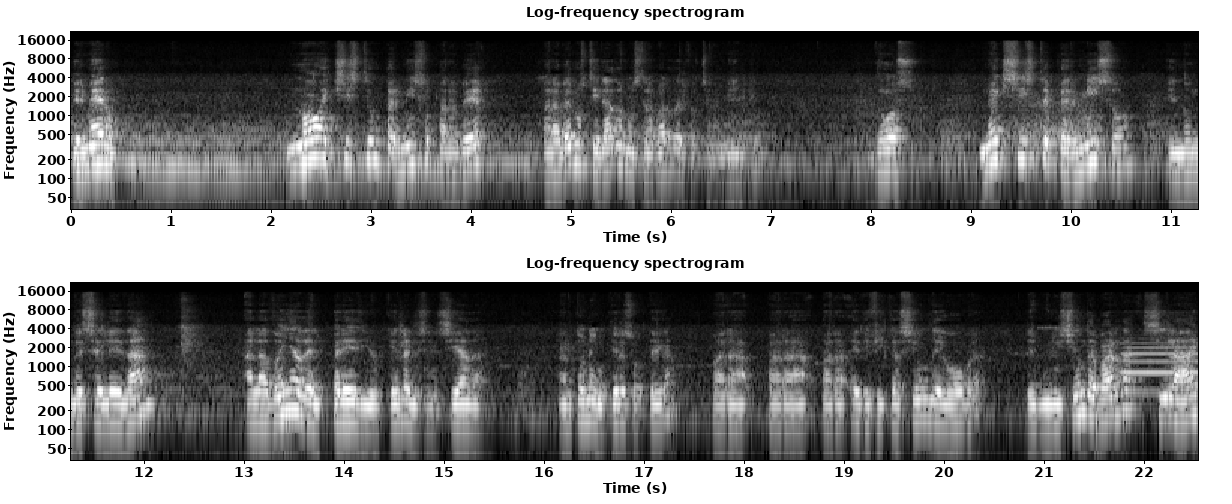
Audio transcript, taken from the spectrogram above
Primero, no existe un permiso para ver para habernos tirado nuestra barra del funcionamiento. Dos, no existe permiso en donde se le da a la dueña del predio, que es la licenciada Antonia Gutiérrez Ortega, para, para, para edificación de obra. Demolición de barda, sí la hay,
